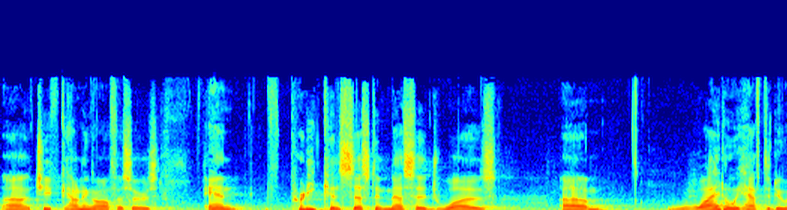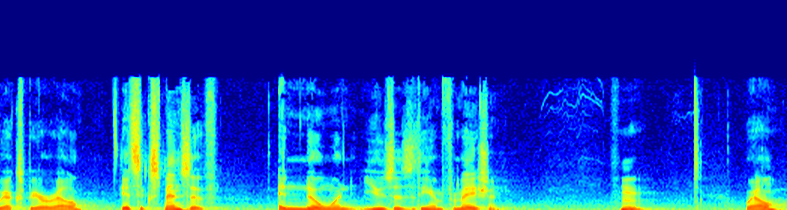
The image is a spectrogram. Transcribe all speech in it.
uh, chief accounting officers. And pretty consistent message was, um, why do we have to do XBRL? It's expensive, and no one uses the information. Hmm. Well,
